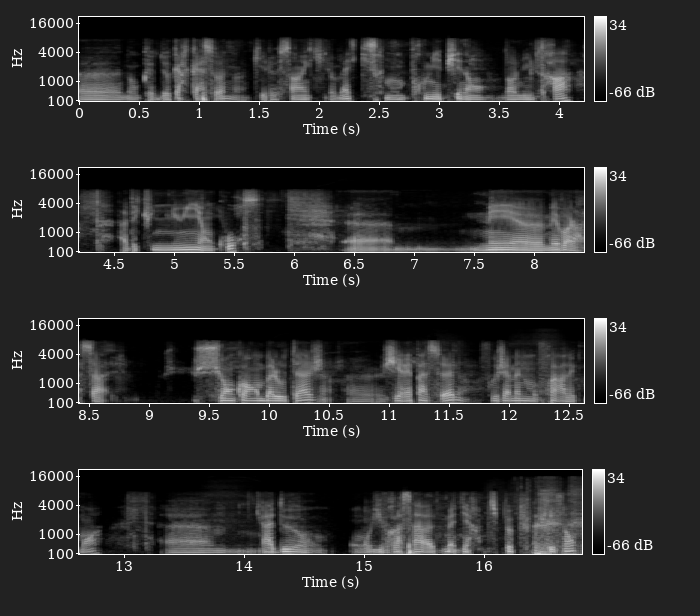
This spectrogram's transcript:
euh, donc de Carcassonne qui est le 101 km qui serait mon premier pied dans, dans l'ultra avec une nuit en course. Euh, mais mais voilà ça je suis encore en balotage j'irai pas seul il faut que j'amène mon frère avec moi. À deux on, on, vivra ça de manière un petit peu plus plaisante.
